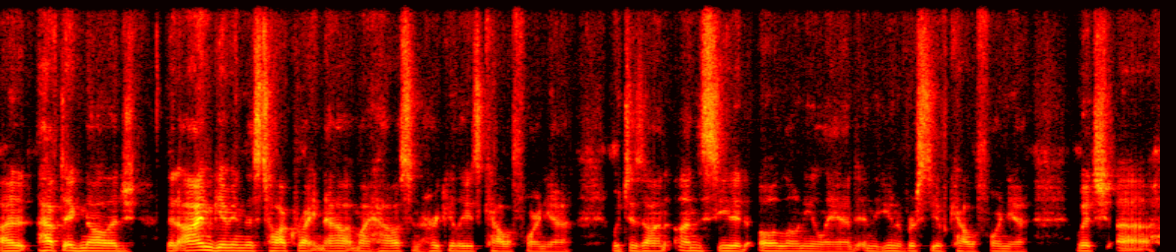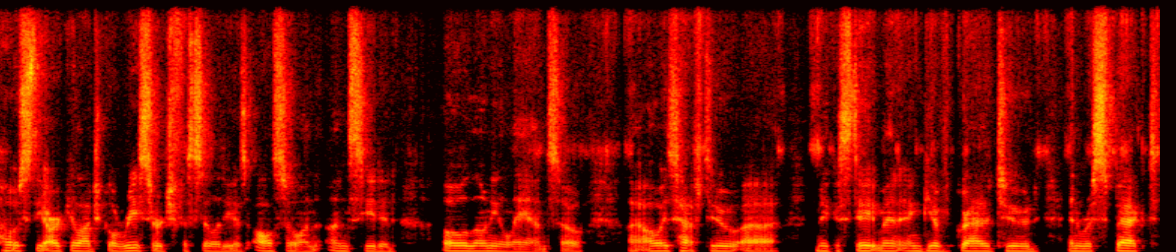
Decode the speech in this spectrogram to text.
I have to acknowledge that I'm giving this talk right now at my house in Hercules, California, which is on unceded Ohlone land in the University of California, which uh, hosts the archaeological research facility is also on unceded Ohlone land. So I always have to uh, make a statement and give gratitude and respect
